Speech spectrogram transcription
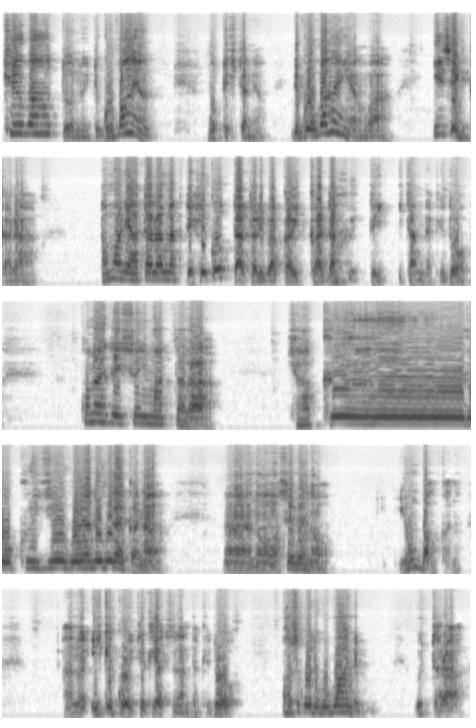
9番ウッドを抜いて5番アイアン持ってきたのよ。で、5番アイアンは、以前から、あまり当たらなくて、へこって当たりばっかりか、ダフっていたんだけど、この間一緒に回ったら、165ヤードぐらいかな。あの、セベの4番かな。あの、池越えていくやつなんだけど、あそこで5番で打ったら、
